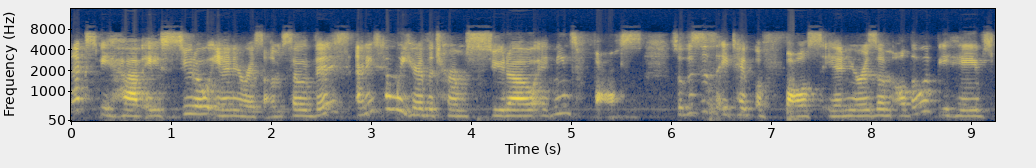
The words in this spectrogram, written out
Next, we have a pseudoaneurysm. So this, anytime we hear the term pseudo, it means false. So this is a type of false aneurysm, although it behaves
